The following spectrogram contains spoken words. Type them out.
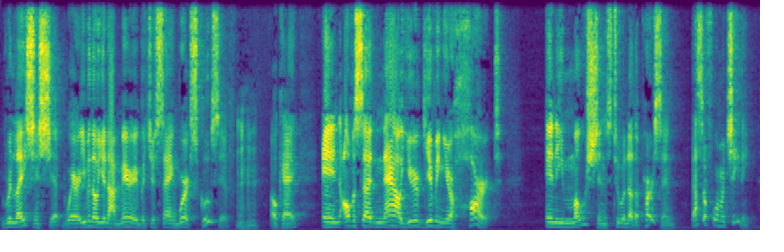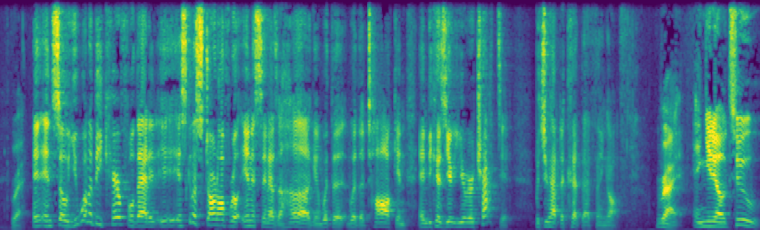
relationship where even though you're not married, but you're saying we're exclusive, mm-hmm. okay? And all of a sudden now you're giving your heart and emotions to another person. That's a form of cheating. Right. And, and so you want to be careful that it, it- it's going to start off real innocent as a hug and with a with a talk and and because you're you're attracted, but you have to cut that thing off. Right. And you know, too,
